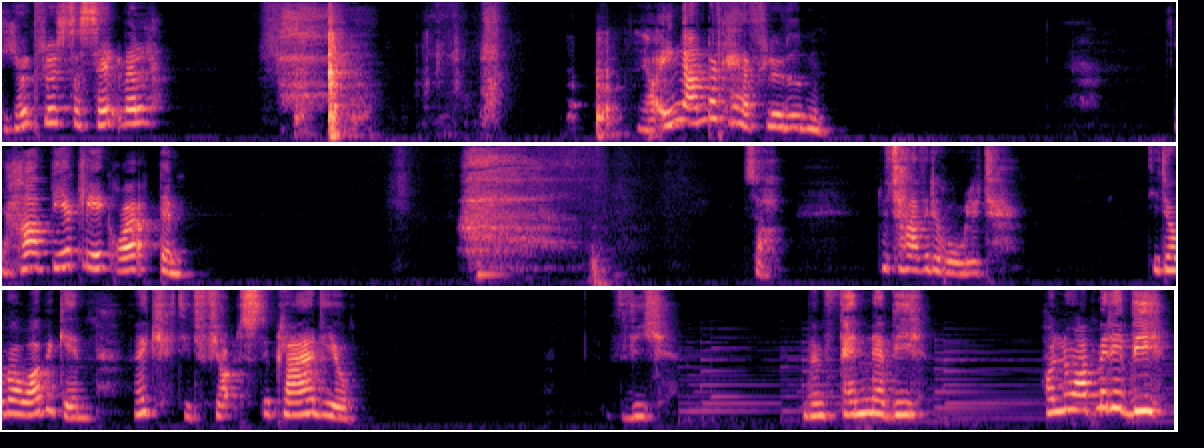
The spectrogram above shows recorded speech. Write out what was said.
De kan jo ikke flytte sig selv, vel? Jeg har ingen andre kan have flyttet dem. Jeg har virkelig ikke rørt dem. Så, nu tager vi det roligt. De dukker jo op igen, ikke? Dit fjols, det plejer de jo. Vi. Hvem fanden er vi? Hold nu op med det vi.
